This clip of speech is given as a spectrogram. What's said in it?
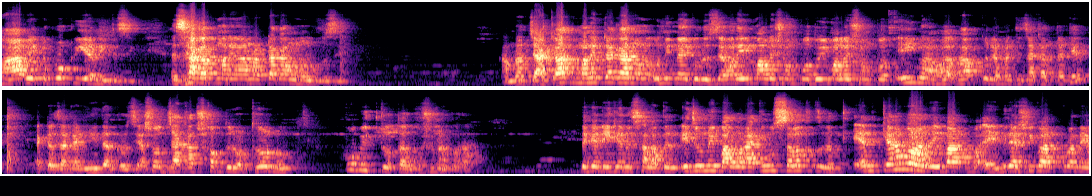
ভাবে একটা প্রক্রিয়া নিতেছি। জাকাত মানে আমরা টাকা মনে করতেছি। আমরা জাকাত মানে টাকা নির্ণয় করেছি, আমার এই মালের সম্পদ, ওই মালের সম্পদ, এই ভাব- করে আমরা জাকাতটাকে একটা জায়গায় নির্ধারণ করেছি। আসলে জাকাত শব্দের অর্থ হলো পবিত্রতা ঘোষণা করা। দেখেন এখানে সালাতের এই জন্যই বারবার আকিমুস সালাত কেন বলা এই বিরাশি বার কোরআনে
